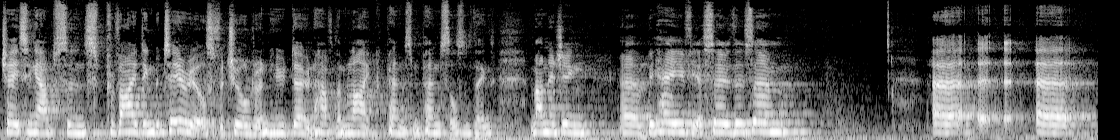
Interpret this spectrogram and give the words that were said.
chasing absence, providing materials for children who don't have them, like pens and pencils and things, managing uh, behaviour. So there's um, uh, uh, uh,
